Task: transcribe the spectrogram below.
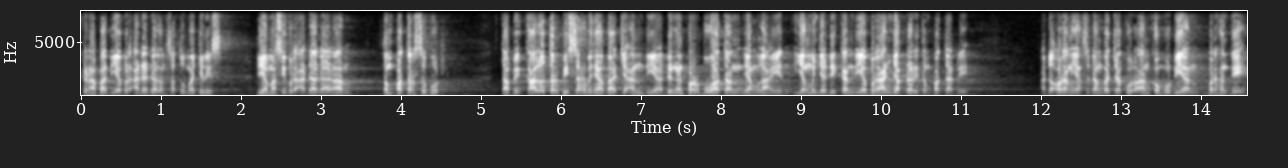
Kenapa? Dia berada dalam satu majelis dia masih berada dalam tempat tersebut. Tapi kalau terpisahnya bacaan dia dengan perbuatan yang lain yang menjadikan dia beranjak dari tempat tadi ada orang yang sedang baca Quran kemudian berhenti.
